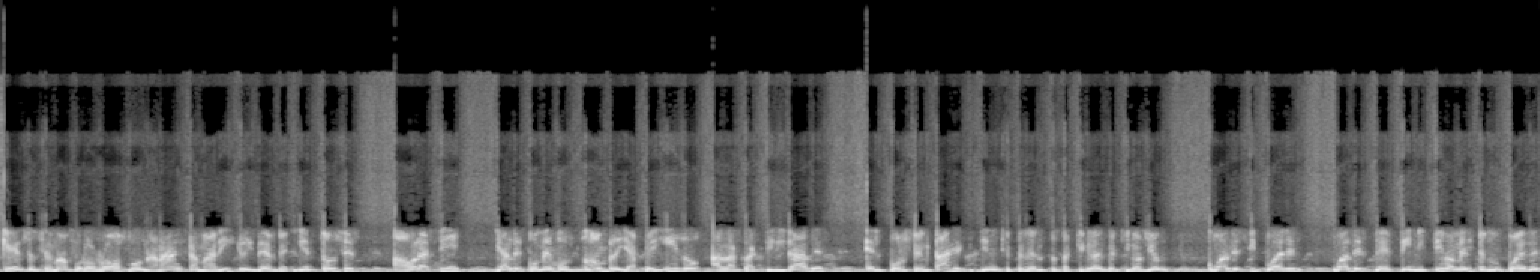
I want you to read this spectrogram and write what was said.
que es el semáforo rojo, naranja, amarillo y verde. Y entonces, ahora sí, ya le ponemos nombre y apellido a las actividades, el porcentaje que tienen que tener estas actividades de activación, cuáles sí pueden, cuáles definitivamente no pueden,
